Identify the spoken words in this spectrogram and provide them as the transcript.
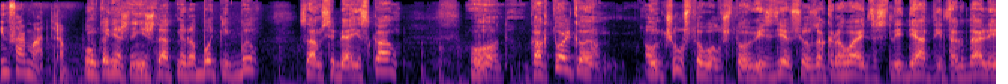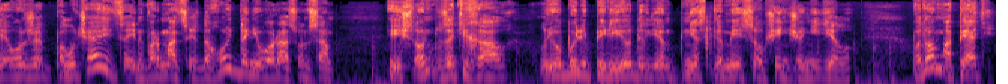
информатором. Он, конечно, не штатный работник был, сам себя искал. Вот. Как только он чувствовал, что везде все закрывается, следят и так далее, он же получается, информация доходит до него, раз он сам ищет, он затихал. У него были периоды, где он несколько месяцев вообще ничего не делал. Потом опять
